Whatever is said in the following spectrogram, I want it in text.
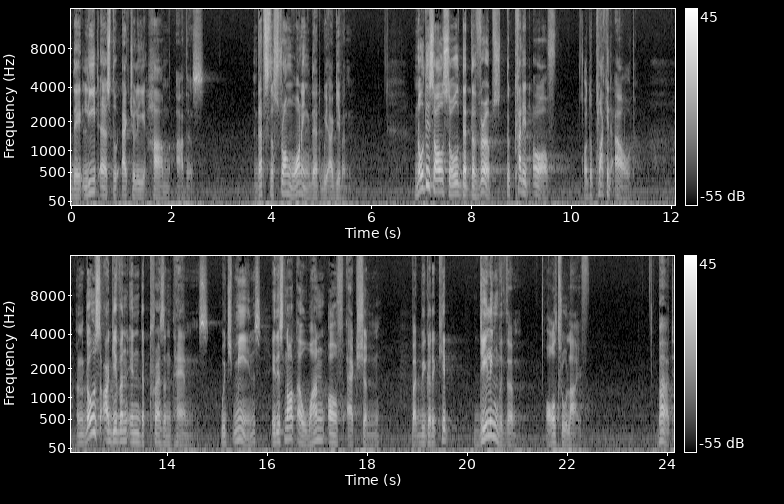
they lead us to actually harm others. And that's the strong warning that we are given. Notice also that the verbs to cut it off or to pluck it out. And those are given in the present tense, which means it is not a one off action, but we got to keep dealing with them all through life. But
